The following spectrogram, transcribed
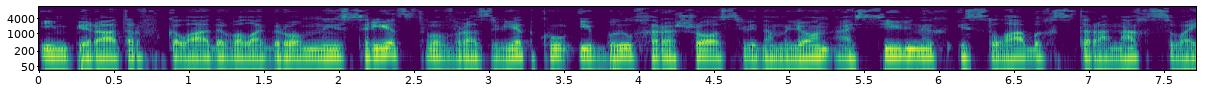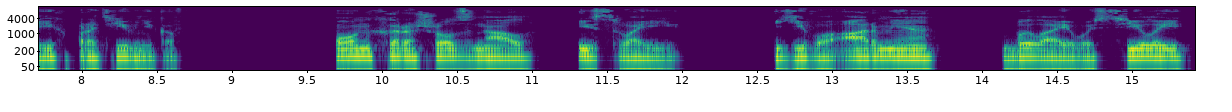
Император вкладывал огромные средства в разведку и был хорошо осведомлен о сильных и слабых сторонах своих противников. Он хорошо знал и свои. Его армия была его силой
